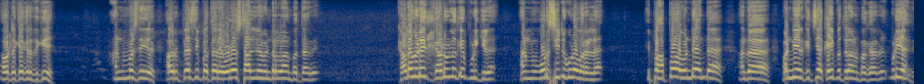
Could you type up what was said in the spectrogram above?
அவர்கிட்ட கேட்குறதுக்கு அன்புமணி அவர் பேசி பார்த்தார். எவ்வளோ ஸ்டாலினை வென்றலான்னு பார்த்தாரு. கடவுளுக்கு கடவுளுக்கே பிடிக்கல. அன்பு ஒரு சீட்டு கூட வரல. இப்போ அப்பா வந்து அந்த அந்த வன்னியர் கட்சியை கைப்பற்றலான்னு பார்க்குறாரு. முடியாது.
